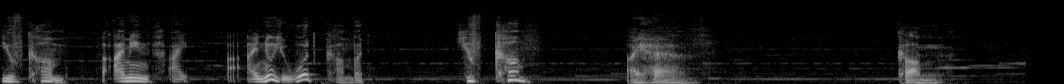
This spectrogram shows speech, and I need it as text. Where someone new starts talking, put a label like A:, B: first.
A: You've come. I mean, I I knew you would come, but you've come.
B: I have come.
